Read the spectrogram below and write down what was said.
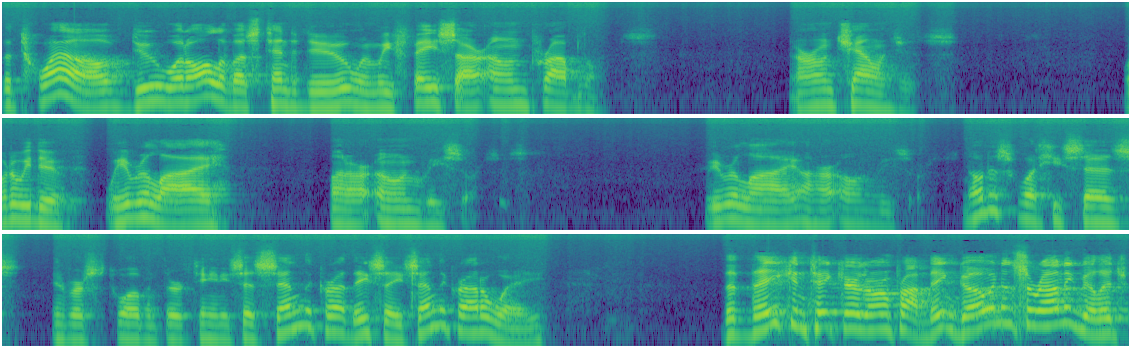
the 12 do what all of us tend to do when we face our own problems, our own challenges. What do we do? We rely on our own resources. We rely on our own resources. Notice what he says in verses 12 and 13. He says, Send the crowd, they say, send the crowd away that they can take care of their own problem. They can go into the surrounding village,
